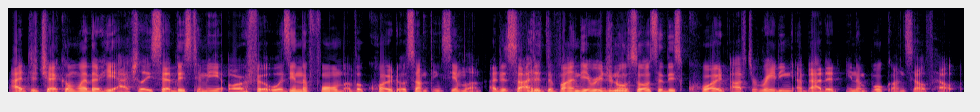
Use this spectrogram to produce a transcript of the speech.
I had to check on whether he actually said this to me or if it was in the form of a quote or something similar. I decided to find the original source of this quote after reading about it in a book on self help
